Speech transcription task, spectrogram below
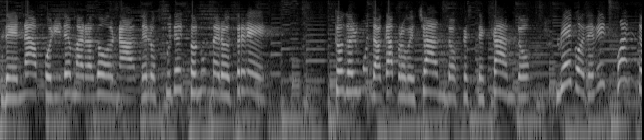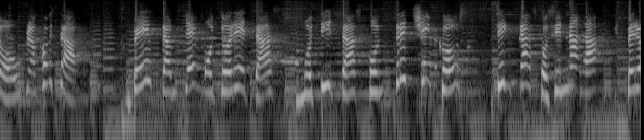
de Napoli, de Maradona, de los Scudetto número 3. Todo el mundo acá aprovechando, festejando. Luego de vez en cuando, una cosa, ves también motoretas, motitas con tres chicos, sin casco, sin nada, pero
